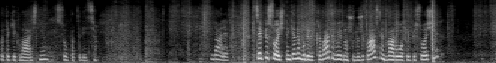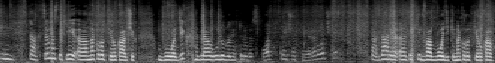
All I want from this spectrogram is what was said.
Ось такі класні. Супер, дивіться. Далі. Це пісочник. Я не буду відкривати, видно, що дуже класний. Два роки пісочник. Так, це у нас такий е, на короткий рукавчик бодік для улюблених, хто любить спорт. 3-4 рочки. Так, далі е, такі два бодіки на короткий рукав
